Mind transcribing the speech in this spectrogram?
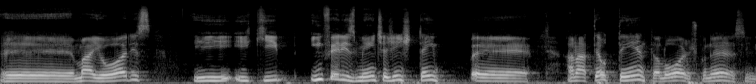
é, maiores e, e, que, infelizmente, a gente tem é, a Anatel tenta, lógico, né? Assim,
